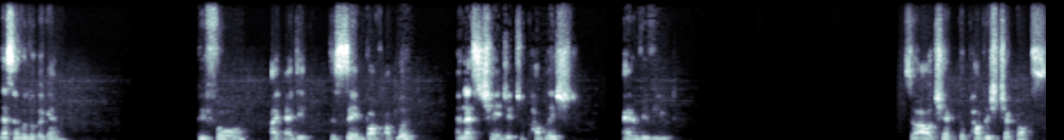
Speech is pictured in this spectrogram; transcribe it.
Let's have a look again. Before I edit the same bulk upload, and let's change it to published and reviewed. So I'll check the published checkbox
